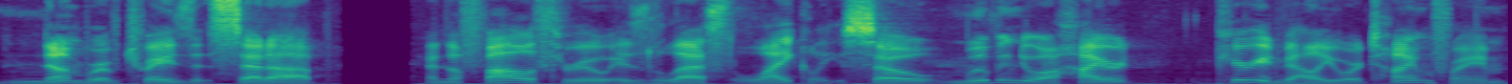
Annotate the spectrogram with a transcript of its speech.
number of trades that set up and the follow through is less likely. So moving to a higher period value or time frame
